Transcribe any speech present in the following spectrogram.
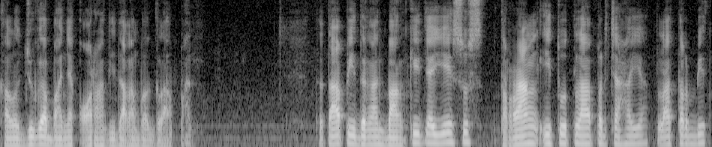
kalau juga banyak orang di dalam kegelapan. Tetapi dengan bangkitnya Yesus, terang itu telah bercahaya, telah terbit.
